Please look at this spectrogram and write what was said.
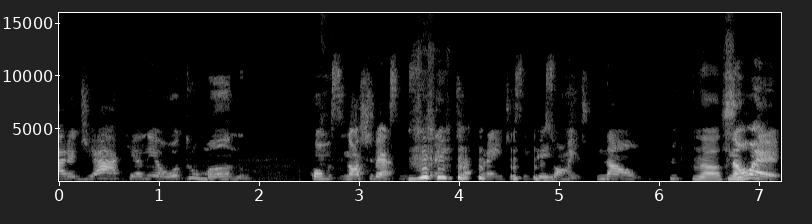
área de ah, aquele é outro humano, como se nós estivéssemos frente a frente assim pessoalmente. Não, Nossa. não é.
